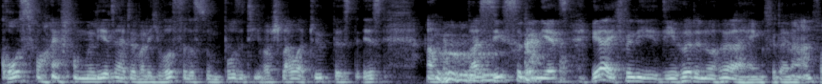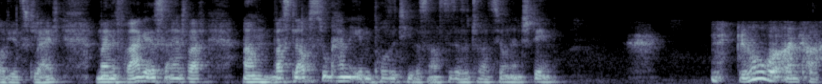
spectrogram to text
groß vorher formuliert hatte, weil ich wusste, dass du ein positiver, schlauer Typ bist, ist, ähm, was siehst du denn jetzt? Ja, ich will die, die Hürde nur höher hängen für deine Antwort jetzt gleich. Meine Frage ist einfach, ähm, was glaubst du, kann eben Positives aus dieser Situation entstehen? Ich glaube einfach,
